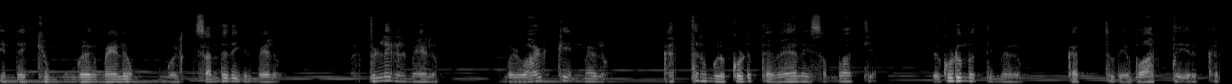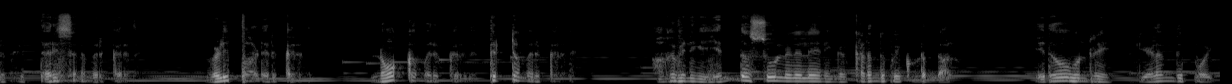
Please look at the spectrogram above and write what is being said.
இன்றைக்கும் உங்களுக்கு மேலும் உங்கள் சந்ததிகள் மேலும் உங்கள் பிள்ளைகள் மேலும் உங்கள் வாழ்க்கையின் மேலும் கர்த்தர் உங்களுக்கு கொடுத்த வேலை சம்பாத்தியம் இந்த குடும்பத்தின் மேலும் கத்துடைய வார்த்தை இருக்கிறது தரிசனம் இருக்கிறது வெளிப்பாடு இருக்கிறது நோக்கம் இருக்கிறது திட்டம் இருக்கிறது. ஆகவே நீங்கள் எந்த சூழ்நிலையிலே நீங்கள் கடந்து போய் கொண்டிருந்தாலும் ஏதோ ஒன்றை இழந்து போய்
